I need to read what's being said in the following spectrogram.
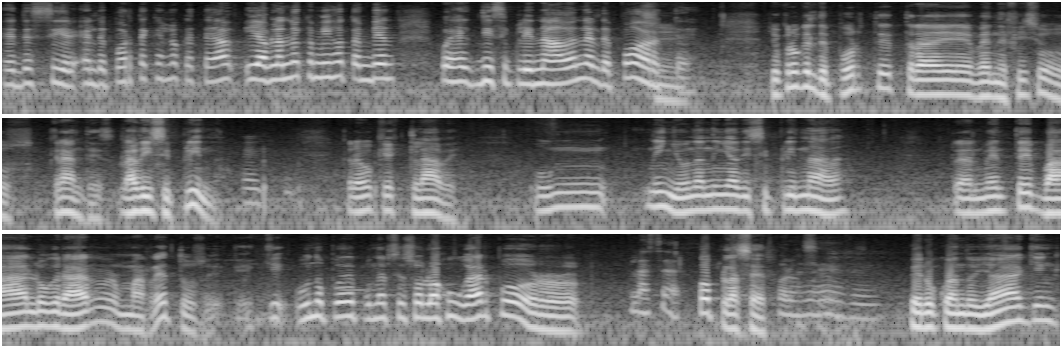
Es decir, el deporte, ¿qué es lo que te da? Y hablando que mi hijo también, pues, es disciplinado en el deporte. Yo creo que el deporte trae beneficios grandes. La disciplina, creo que es clave un niño, una niña disciplinada, realmente va a lograr más retos. que uno puede ponerse solo a jugar por placer. Por placer. Pero cuando ya alguien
